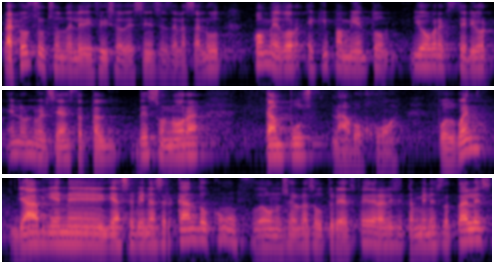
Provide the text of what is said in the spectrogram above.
la construcción del edificio de Ciencias de la Salud, comedor, equipamiento y obra exterior en la Universidad Estatal de Sonora, Campus Navojoa. Pues bueno, ya viene, ya se viene acercando, como anunciaron las autoridades federales y también estatales,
